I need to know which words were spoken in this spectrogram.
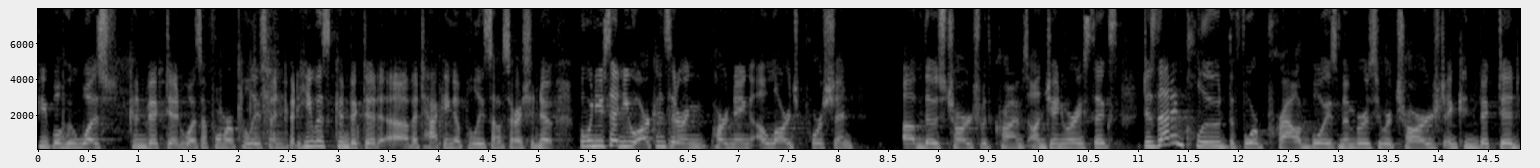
people who was convicted was a former policeman, but he was convicted of attacking a police officer, I should note. But when you said you are considering pardoning a large portion of those charged with crimes on January 6th, does that include the four Proud Boys members who were charged and convicted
